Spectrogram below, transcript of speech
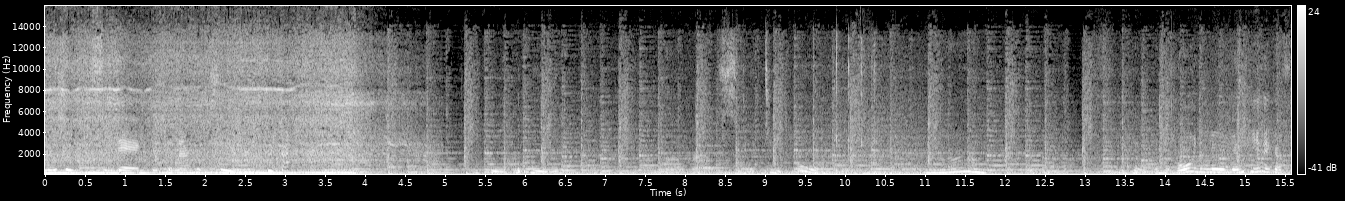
รู้สึกสีแดงจะชนะทุกสี หโอ้โหโอ้ยลืมเว้นที่ให้กาแฟ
